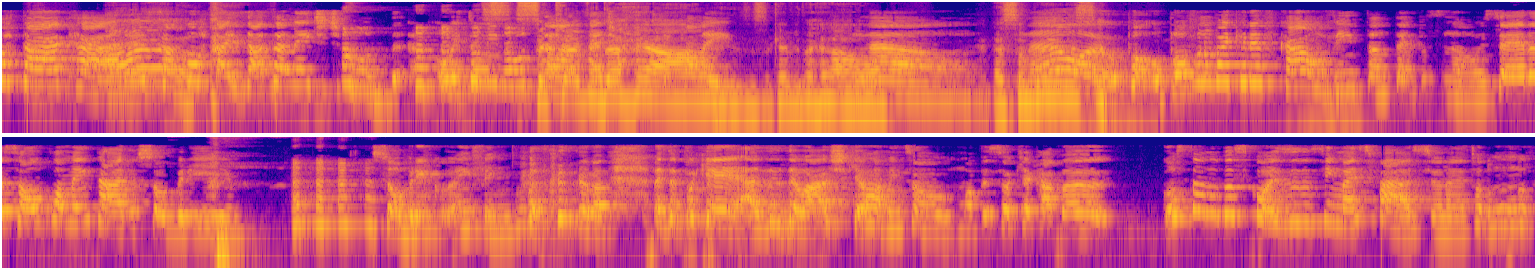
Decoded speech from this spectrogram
cortar, cara? Ah! É só cortar exatamente, tipo, oito minutos. Você sei lá, quer vida que eu real. Risa, você quer vida real. Não. É sobre não, isso. O, o povo não vai querer ficar ouvindo tanto tempo assim, não. Isso era só um comentário sobre. sobre, enfim, as coisas que eu gosto. Mas é porque, às vezes, eu acho que eu realmente sou uma pessoa que acaba gostando das coisas assim mais fácil, né? Todo mundo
